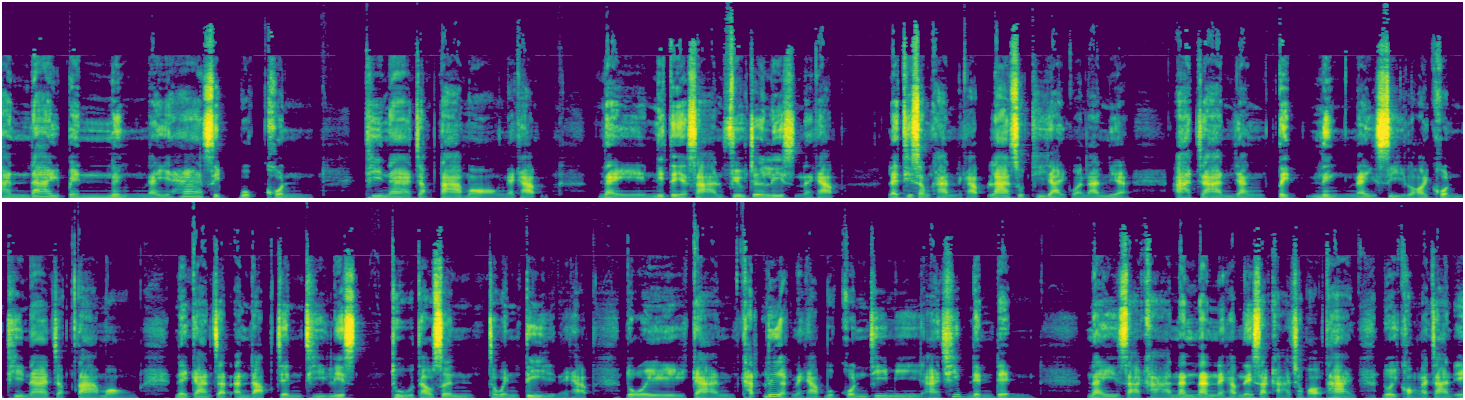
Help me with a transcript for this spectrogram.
ารย์ได้เป็นหนึ่งใน 50 บุคคลที่น่าจับตามองนะครับ ในนิตยสาร Future List นะครับและที่สำคัญครับล่าสุดที่ใหญ่กว่านั้นเนี่ย อาจารย์ยังติด 1 ใน 400 คนที่น่าจับตามอง ในการจัดอันดับ Gen T List 2020 นะครับ โดยการคัดเลือกนะครับบุคคลที่มีอาชีพเด่นๆ ในสาขานั้นๆ นะครับ ในสาขาเฉพาะทาง โดยของอาจารย์เอ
